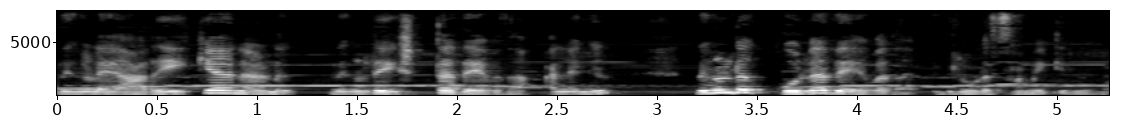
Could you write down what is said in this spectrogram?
നിങ്ങളെ അറിയിക്കാനാണ് നിങ്ങളുടെ ഇഷ്ടദേവത അല്ലെങ്കിൽ നിങ്ങളുടെ കുലദേവത ഇതിലൂടെ ശ്രമിക്കുന്നത്.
